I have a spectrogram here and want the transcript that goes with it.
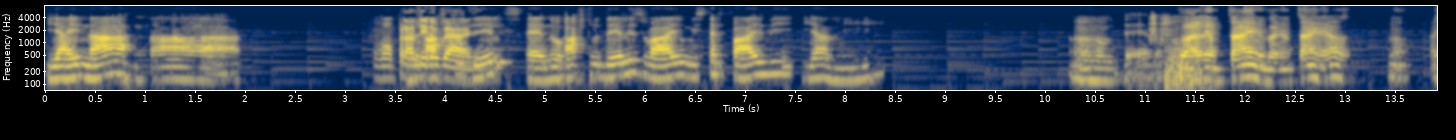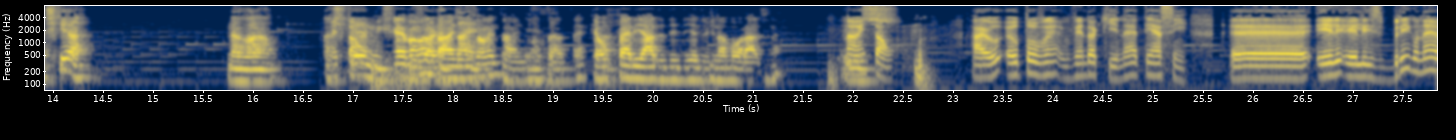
E aí na, na Vão pra no Little rastro Garden. deles, é, no rastro deles vai o Mr. Five e a Mi. Qual é o Hum. nome dela? Valentine, Valentine, ela? Não. Acho que é. Não é Valentine. Acho Então, que é, É Miss Valentine, Valentine. Valentine, exato, né? Que é o feriado de dia dos namorados, né? Não, Isso. então. Ah, eu, eu tô ve- vendo aqui, né? Tem assim. é, ele- eles brigam, né?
